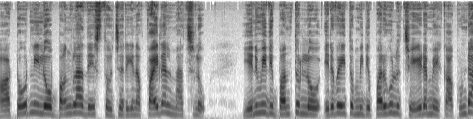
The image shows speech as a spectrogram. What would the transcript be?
ఆ టోర్నీలో బంగ్లాదేశ్తో జరిగిన ఫైనల్ మ్యాచ్లో ఎనిమిది బంతుల్లో ఇరవై తొమ్మిది పరుగులు చేయడమే కాకుండా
